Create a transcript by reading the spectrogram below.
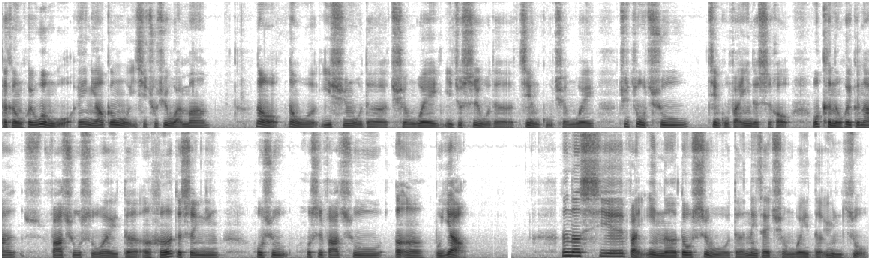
他可能会问我：“哎，你要跟我一起出去玩吗？”那我那我依循我的权威，也就是我的荐骨权威，去做出荐骨反应的时候，我可能会跟他发出所谓的“嗯哼”的声音，或是。或是发出“嗯嗯，不要”，那那些反应呢，都是我的内在权威的运作。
